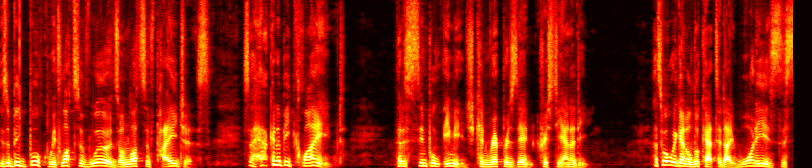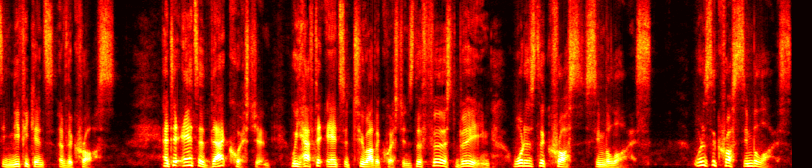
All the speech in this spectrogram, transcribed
is a big book with lots of words on lots of pages. So, how can it be claimed that a simple image can represent Christianity? That's what we're going to look at today. What is the significance of the cross? And to answer that question, we have to answer two other questions. The first being, what does the cross symbolize? What does the cross symbolize?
